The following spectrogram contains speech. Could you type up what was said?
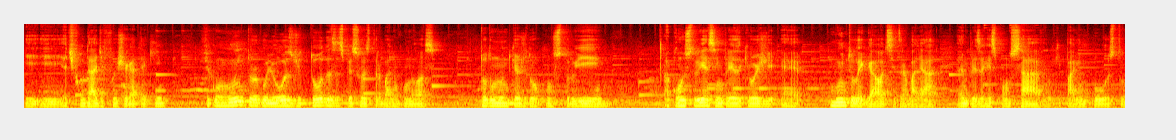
e, e a dificuldade foi chegar até aqui. Fico muito orgulhoso de todas as pessoas que trabalham com nós, todo mundo que ajudou a construir a construir essa empresa que hoje é muito legal de se trabalhar, é uma empresa responsável, que paga imposto,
